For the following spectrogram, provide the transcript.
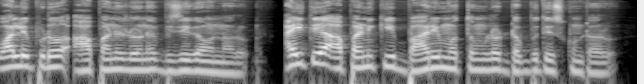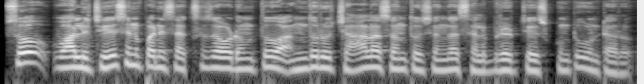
వాళ్ళిప్పుడు ఆ పనిలోనే బిజీగా ఉన్నారు. అయితే ఆ పనికి భారీ మొత్తంలో డబ్బు తీసుకుంటారు. సో వాళ్ళు చేసిన పని సక్సెస్ అవడంతో అందరూ చాలా సంతోషంగా సెలబ్రేట్ చేసుకుంటూ ఉంటారు.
